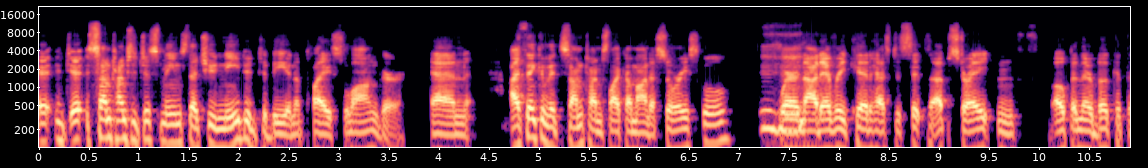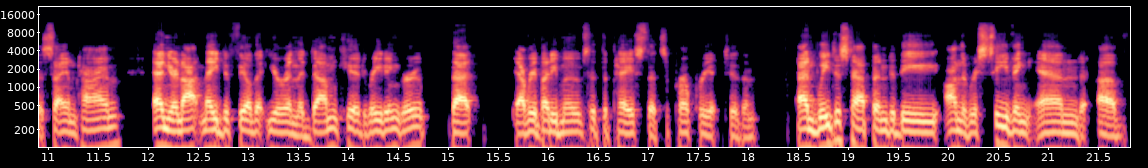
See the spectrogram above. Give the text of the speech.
it, sometimes it just means that you needed to be in a place longer. And I think of it sometimes like a Montessori school where Mhm. not every kid has to sit up straight and open their book at the same time. And you're not made to feel that you're in the dumb kid reading group, that everybody moves at the pace that's appropriate to them. And we just happen to be on the receiving end of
